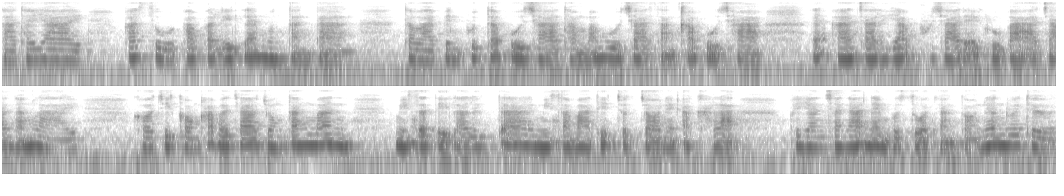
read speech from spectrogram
สาธยาย พระสูตรพระปริตและมนต์ต่างๆ ถวายเป็นพุทธบูชา ธรรมบูชา สังฆบูชา และอาจาริยบูชาแด่ครูบาอาจารย์ทั้งหลาย ขอจิตของข้าพเจ้าจงตั้งมั่น มีสติระลึกได้ มีสมาธิจดจ่อในอักขระ พยัญชนะในบทสวดอย่างต่อเนื่องด้วยเถิด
